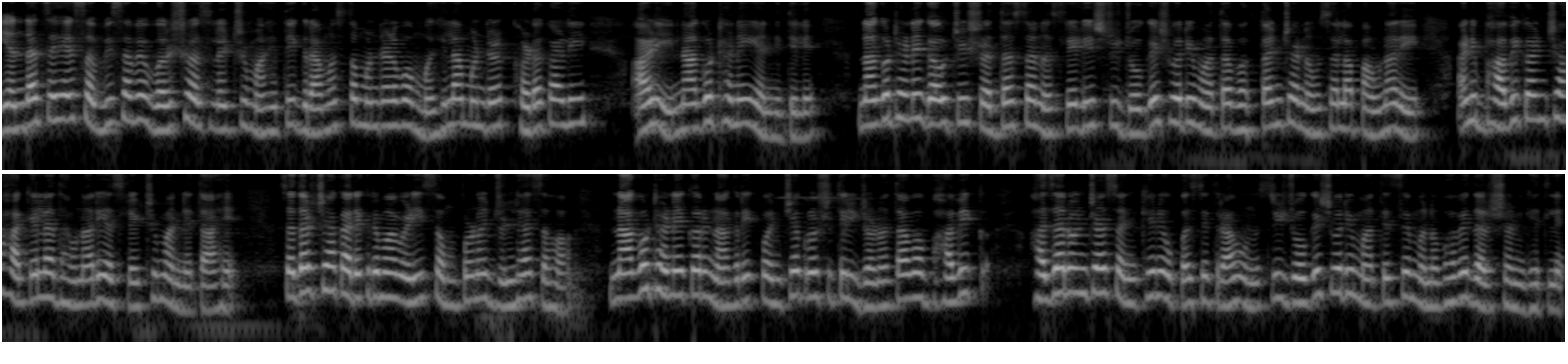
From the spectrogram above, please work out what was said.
यंदाचे हे सव्वीसावे वर्ष असल्याची माहिती ग्रामस्थ मंडळ व महिला मंडळ खडकाळी आळी नागोठाणे यांनी दिले. नागोठाणे गावची श्रद्धास्थान असलेली श्री जोगेश्वरी माता भक्तांच्या नवसाला पावणारी आणि भाविकांच्या हाकेला धावणारी असल्याची मान्यता आहे. सदरच्या कार्यक्रमावेळी संपूर्ण जिल्ह्यासह नागोठाणेकर नागरिक पंचक्रोशीतील जनता व भाविक हजारोंच्या संख्येने उपस्थित राहून श्री जोगेश्वरी मातेचे मनोभावे दर्शन घेतले.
